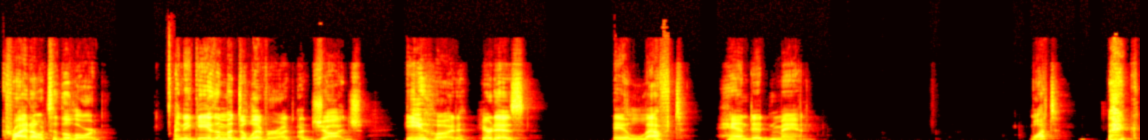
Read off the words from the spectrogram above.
cried out to the Lord, and he gave them a deliverer, a, a judge. Ehud, here it is, a left handed man. What? Like,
